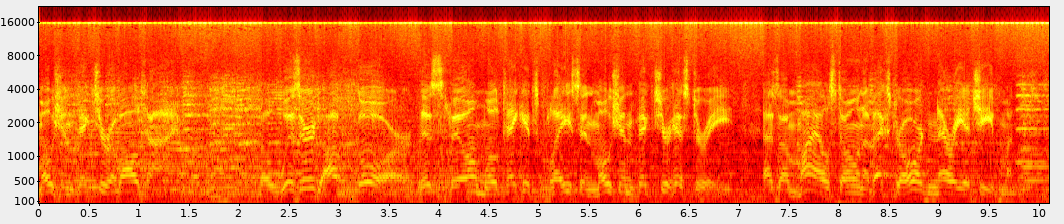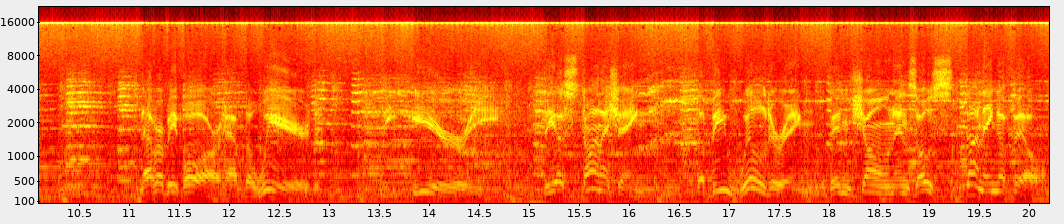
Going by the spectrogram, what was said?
Motion picture of all time. This film will take its place in motion picture history as a milestone of extraordinary achievement. Never before have the weird, the eerie, the astonishing, the bewildering been shown in so stunning a film.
